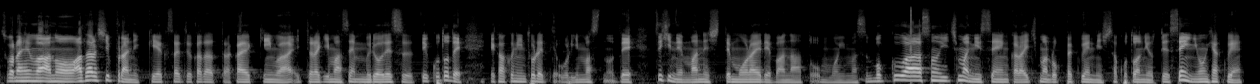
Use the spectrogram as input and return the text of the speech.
そこら辺は、あの、新しいプランに契約されている方だったら、解約金はいただきません。無料です。っていうことで、確認取れておりますので、ぜひね、真似してもらえればなと思います。僕は、その1万2000円から1万600円にしたことによって、1400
